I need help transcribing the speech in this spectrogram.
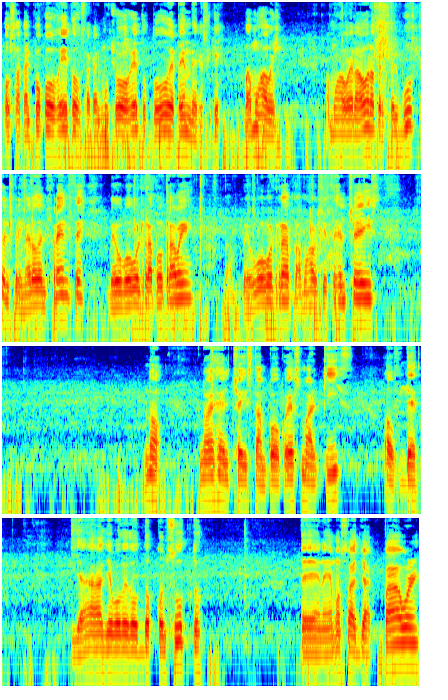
o sacar pocos objetos o sacar muchos objetos todo depende así que vamos a ver. Vamos a ver ahora tercer booster el primero del frente veo bubble wrap otra vez veo bubble wrap vamos a ver si este es el chase. No no es el chase tampoco es marquis of death. Ya llevo de dos dos con susto. Tenemos a Jack Power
